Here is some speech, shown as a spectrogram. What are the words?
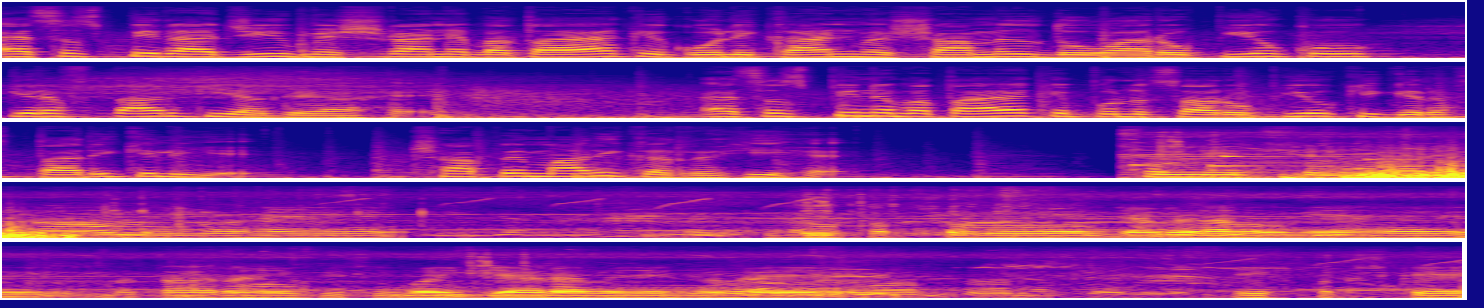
एसएसपी राजीव मिश्रा ने बताया कि गोलीकांड में शामिल दो आरोपियों को गिरफ़्तार किया गया है। एसएसपी ने बताया कि पुलिस आरोपियों की गिरफ्तारी के लिए छापेमारी कर रही है। गाँव में जो है दो पक्षों में झगड़ा हो गया है। बता रहे हैं कि सुबह ग्यारह बजे जो है एक पक्ष के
